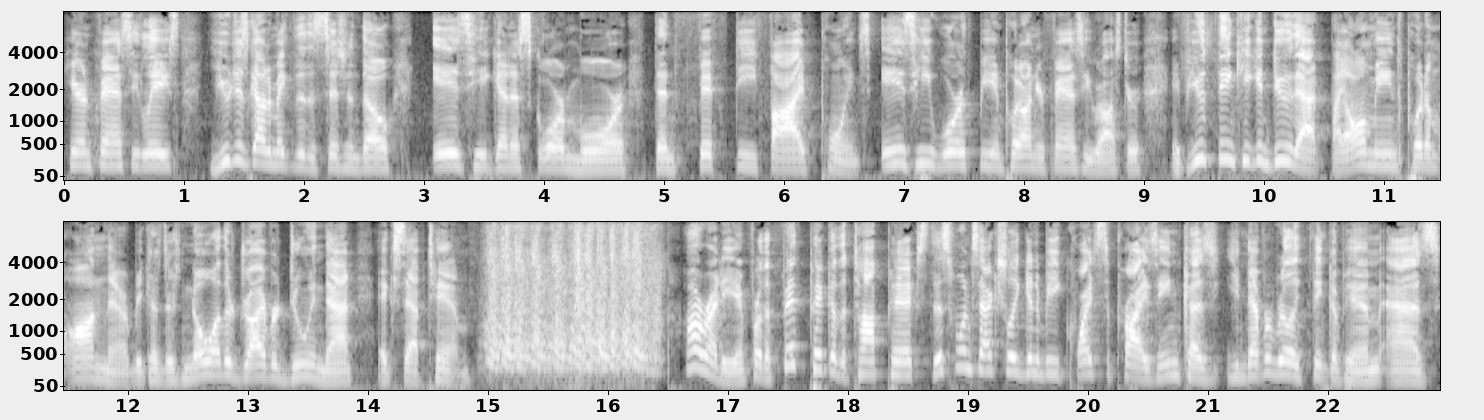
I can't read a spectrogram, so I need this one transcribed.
here in fantasy leagues. You just got to make the decision though. Is he going to score more than 55 points? Is he worth being put on your fantasy roster? If you think he can do that, by all means put him on there because there's no other driver doing that except him. Alrighty, and for the fifth pick of the top picks, this one's actually going to be quite surprising because you never really think of him as,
